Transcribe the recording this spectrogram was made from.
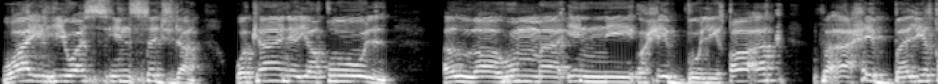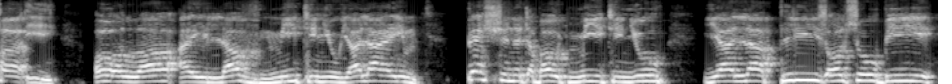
while he was in sajda. وَكَانَ يَقُولُ اللهم إني أحب لقاءك فأحب لقائي Oh Allah, I love meeting you. Ya Allah, I'm passionate about meeting you. Ya Allah, please also be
